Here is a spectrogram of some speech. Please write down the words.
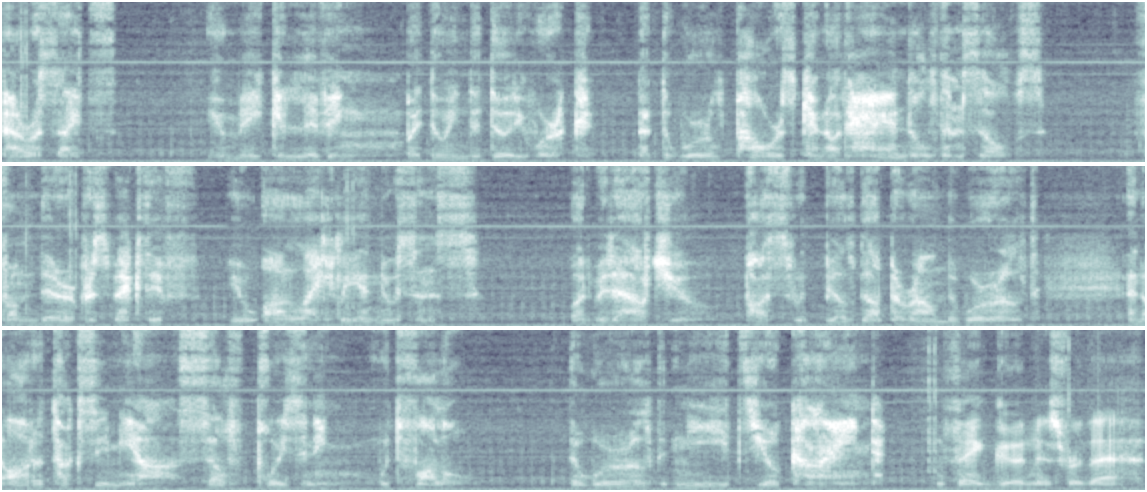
parasites. You make a living by doing the dirty work that the world powers cannot handle themselves. From their perspective, you are likely a nuisance. But without you, pus would build up around the world, and autotoxemia, self-poisoning, would follow. The world needs your kind. Thank goodness for that.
